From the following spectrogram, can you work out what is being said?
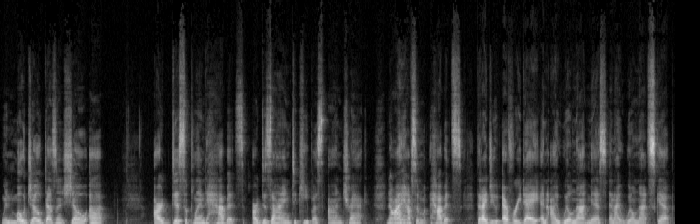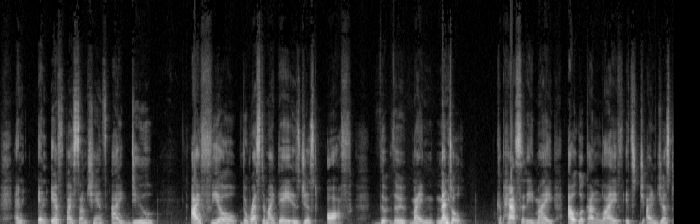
when mojo doesn't show up. Our disciplined habits are designed to keep us on track. Now, I have some habits that I do every day and I will not miss and I will not skip. And and if by some chance I do, I feel the rest of my day is just off the the my mental capacity, my outlook on life, it's I'm just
